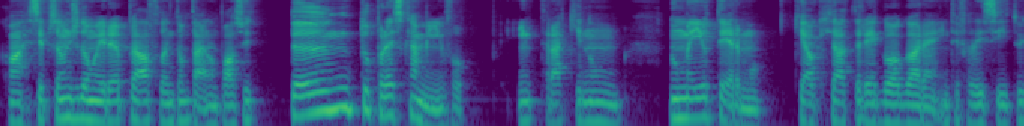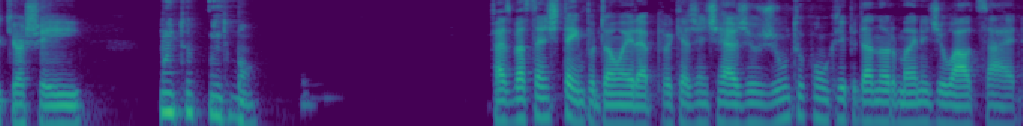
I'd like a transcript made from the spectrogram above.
com a recepção de Don't Wait Up, ela falou: então tá, eu não posso ir tanto por esse caminho. Vou entrar aqui num, num meio termo, que é o que ela entregou agora em Te Felicito e que eu achei muito, muito bom. Faz bastante tempo Don't Wait Up, porque a gente reagiu junto com o clipe da Normani de Outside.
